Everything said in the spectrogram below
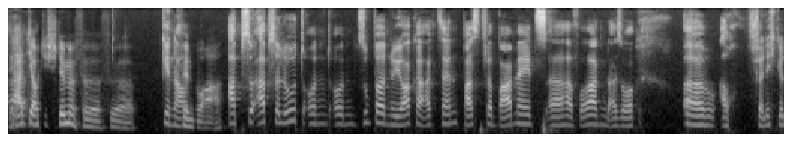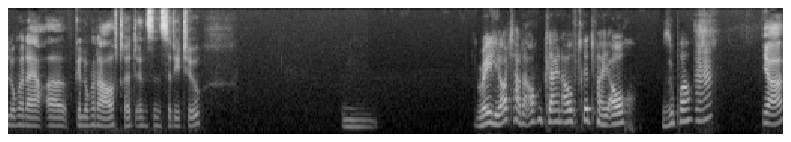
Sie Äh, hat ja auch die Stimme für, für genau. Film Noir. Abso absolut und, und super New Yorker Akzent, passt für Barmaids äh, hervorragend, also äh, auch völlig gelungener, äh, gelungener Auftritt in Sin City 2. Ray Liotta hatte auch einen kleinen Auftritt, fand ich auch super. Mhm. Ja,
